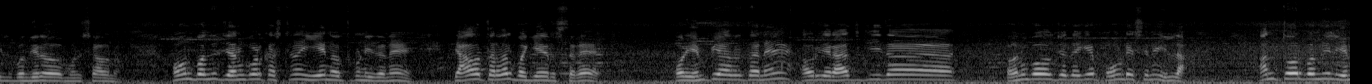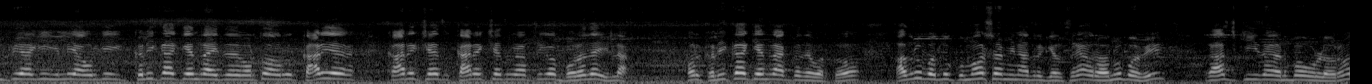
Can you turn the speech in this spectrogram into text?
ಇಲ್ಲಿ ಬಂದಿರೋ ಮನುಷ್ಯ ಅವನು. ಅವನು ಬಂದು ಜನಗಳ ಕಷ್ಟನ ಏನು ಅರ್ಥಕೊಂಡಿದ್ದಾನೆ ಯಾವ ಥರದಲ್ಲಿ ಬಗೆಹರಿಸ್ತಾರೆ? ಅವ್ರು ಎಂ ಪಿ ಆದರೂ ತಾನೇ ಅವ್ರಿಗೆ ರಾಜಕೀಯದ ಅನುಭವದ ಜೊತೆಗೆ ಫೌಂಡೇಶನೇ ಇಲ್ಲ. ಅಂಥವ್ರು ಬಂದು ಇಲ್ಲಿ ಎಂ ಪಿ ಆಗಿ ಇಲ್ಲಿ ಅವ್ರಿಗೆ ಕಲಿಕಾ ಕೇಂದ್ರ ಆಯ್ತದೆ ಹೊರತು ಅವರು ಕಾರ್ಯ, ಕಾರ್ಯಕ್ಷೇತ್ರ ಕಾರ್ಯಕ್ಷೇತ್ರ ವ್ಯಾಪ್ತಿಗೆ ಬರೋದೇ ಇಲ್ಲ. ಅವ್ರ ಕಲಿಕಾ ಕೇಂದ್ರ ಆಗ್ತದೆ ಹೊರತು ಅದ್ರ ಬದಲು ಕುಮಾರಸ್ವಾಮಿನಾದರೂ ಗೆಲ್ಸರೆ ಅವರು ಅನುಭವಿ, ರಾಜಕೀಯದ ಅನುಭವ ಉಳ್ಳವರು,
